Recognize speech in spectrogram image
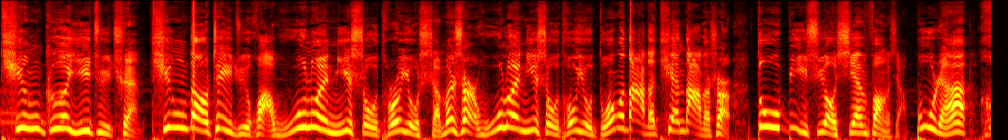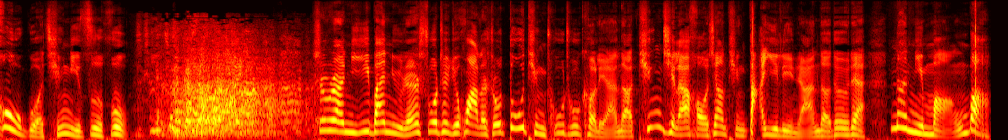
听哥一句劝，听到这句话，无论你手头有什么事儿，无论你手头有多么大的天大的事儿，都必须要先放下，不然后果请你自负。是不是你一般女人说这句话的时候都挺楚楚可怜的，听起来好像挺大义凛然的，对不对？那你忙吧，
